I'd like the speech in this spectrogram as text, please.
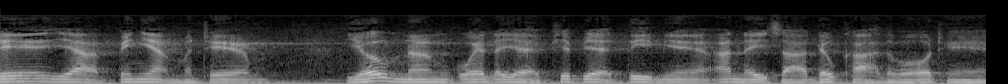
တေယပညာမထေယုံနံကွယ်လျက်ဖြစ်ပြက်သိမြင်အနိစ္စဒုက္ခသဘောထင်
